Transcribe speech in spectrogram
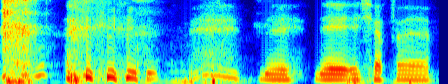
Nee, nee, ich habe äh,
